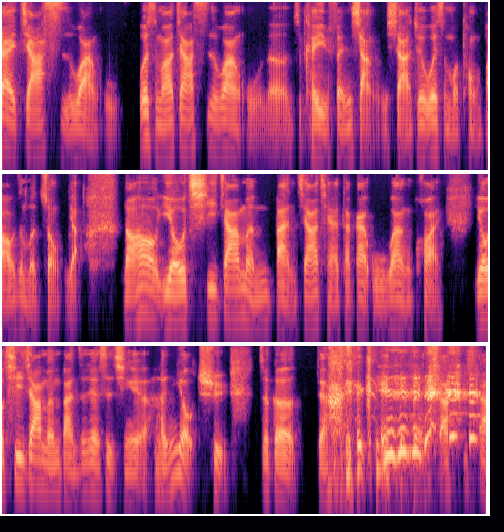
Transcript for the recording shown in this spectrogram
再加四万五。为什么要加四万五呢？可以分享一下，就为什么桶包这么重要。然后油漆加门板加起来大概五万块，油漆加门板这件事情也很有趣。这个等下也可以分享一下。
